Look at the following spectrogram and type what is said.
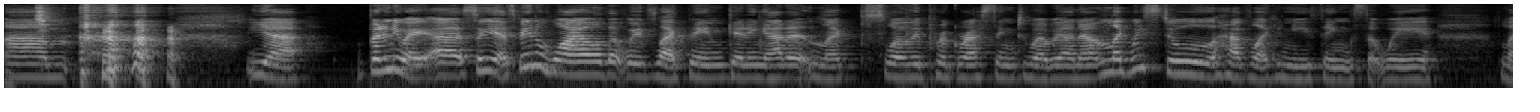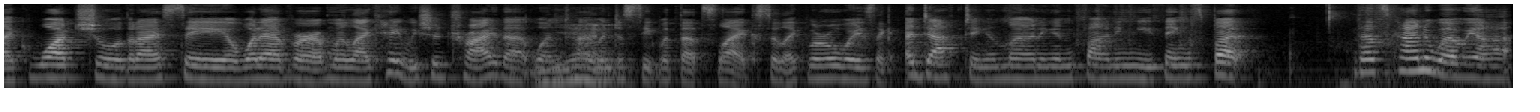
Um, yeah, but anyway, uh, so yeah, it's been a while that we've like been getting at it and like slowly progressing to where we are now. And like we still have like new things that we like watch or that I see or whatever, and we're like, hey, we should try that one time and just see what that's like. So like we're always like adapting and learning and finding new things, but that's kind of where we are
